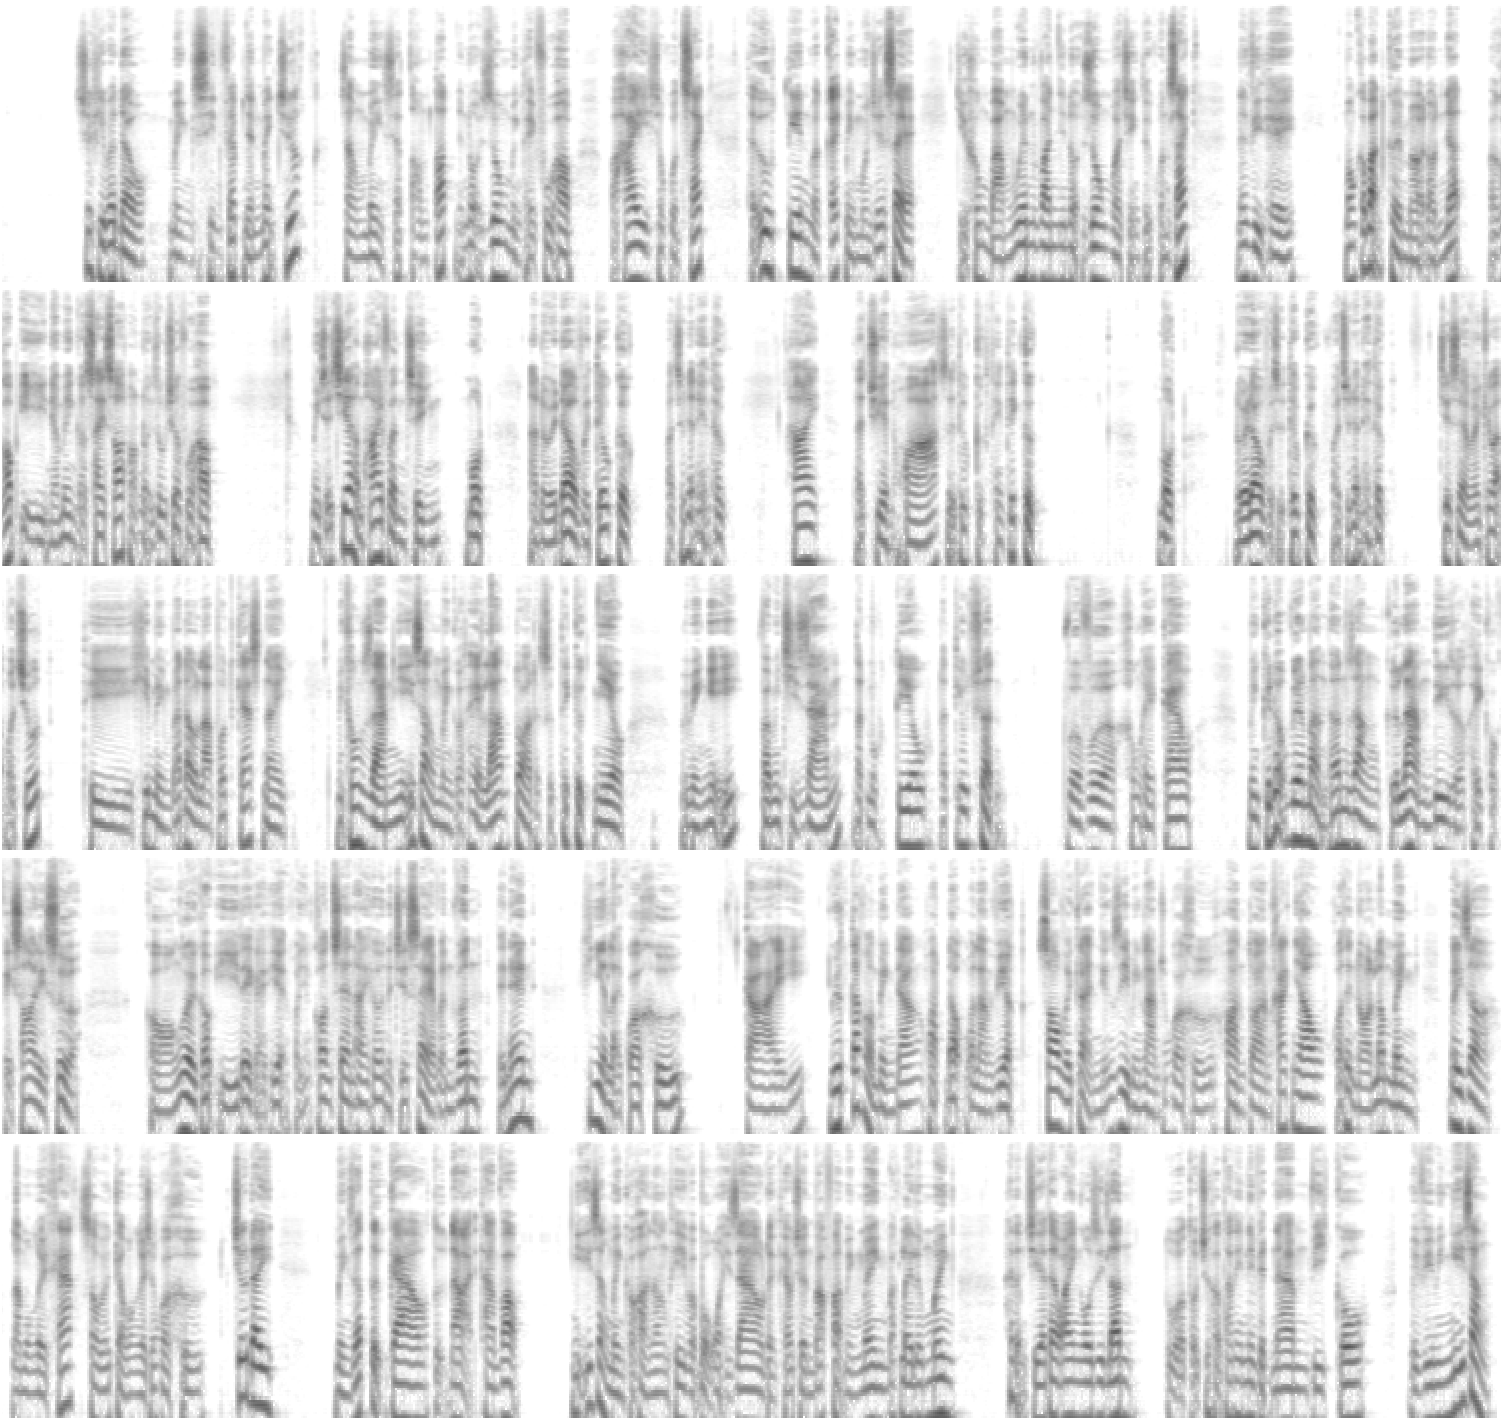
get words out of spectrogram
Trước khi bắt đầu, mình xin phép nhấn mạnh trước rằng mình sẽ tóm tắt những nội dung mình thấy phù hợp và hay trong cuốn sách theo ưu tiên và cách mình muốn chia sẻ, chứ không bám nguyên văn như nội dung và trình tự cuốn sách. Nên vì thế, mong các bạn cởi mở đón nhận và góp ý nếu mình có sai sót hoặc nội dung chưa phù hợp. Mình sẽ chia làm hai phần chính. Một là đối đầu với tiêu cực và chấp nhận hiện thực. Hai là chuyển hóa sự tiêu cực thành tích cực. Một, đối đầu với sự tiêu cực và chấp nhận hiện thực. Chia sẻ với các bạn một chút, thì khi mình bắt đầu làm podcast này, mình không dám nghĩ rằng mình có thể lan tỏa được sự tích cực nhiều. Vì mình nghĩ và mình chỉ dám đặt mục tiêu, đặt tiêu chuẩn vừa vừa, không hề cao. Mình cứ động viên bản thân rằng cứ làm đi rồi thấy có cái soi để sửa. Có người góp ý để cải thiện, có những content hay hơn để chia sẻ vân vân. Thế nên khi nhìn lại quá khứ, cái nguyên tắc mà mình đang hoạt động và làm việc so với cả những gì mình làm trong quá khứ hoàn toàn khác nhau, có thể nói là mình bây giờ là một người khác so với cả một người trong quá khứ. Trước đây, mình rất tự cao, tự đại, tham vọng. Nghĩ rằng mình có khả năng thi vào bộ ngoại giao để theo chân bác phạm bình minh, bác lê lương minh, hay thậm chí là theo anh ngô di lân của tổ chức hợp tác thanh niên việt nam, vico. Bởi vì mình nghĩ rằng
